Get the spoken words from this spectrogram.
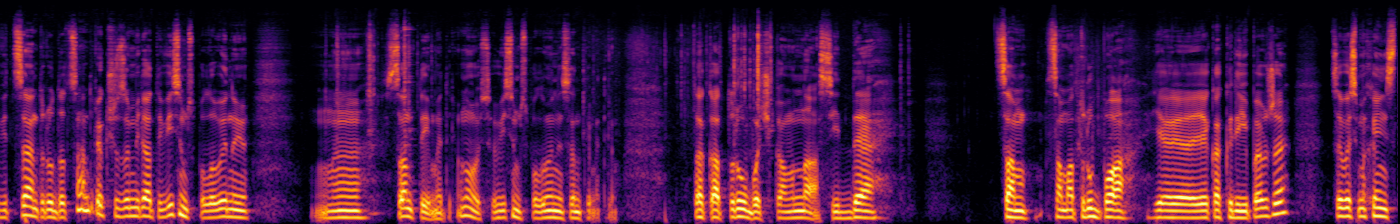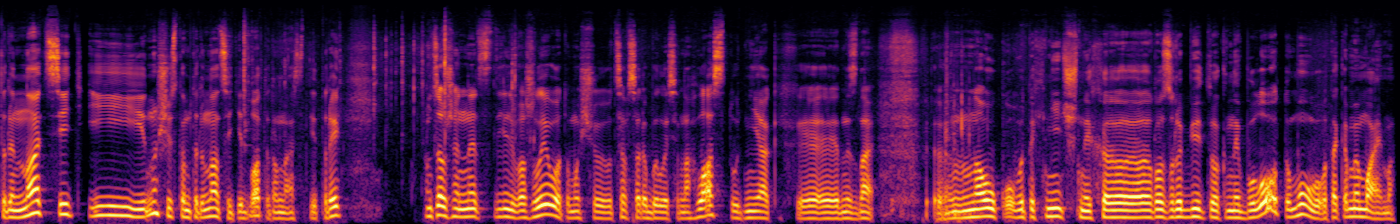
від центру до центру, якщо заміряти 8,5 см. сантиметрів. Ну, ось 8,5 сантиметрів. Така трубочка в нас йде. Сам, сама труба, яка кріпе вже. Це весь механізм 13 і ну, щось там 13,2, 13,3. Ну, Це вже не стіль важливо, тому що це все робилося на глаз. Тут ніяких е, не знаю, е, науково-технічних е, розробіток не було, тому таке ми маємо.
